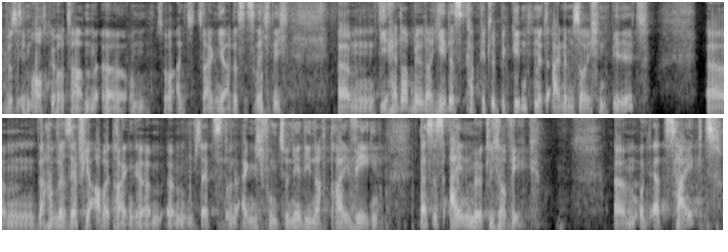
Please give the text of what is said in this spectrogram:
wie wir es eben auch gehört haben, äh, um so anzuzeigen, ja, das ist richtig. Ähm, die Headerbilder, jedes Kapitel beginnt mit einem solchen Bild. Ähm, da haben wir sehr viel Arbeit reingesetzt und eigentlich funktionieren die nach drei Wegen. Das ist ein möglicher Weg. Ähm, und er zeigt,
